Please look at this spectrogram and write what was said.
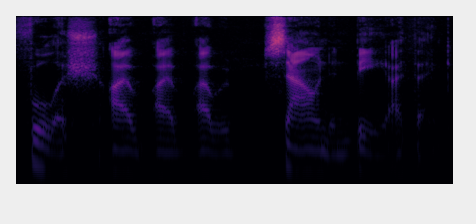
foolish i i, I would sound and be i think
